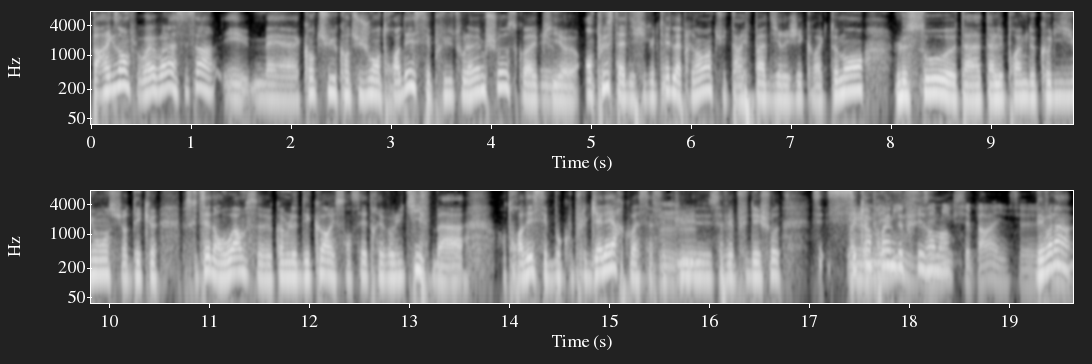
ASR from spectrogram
Par exemple, ouais, voilà, c'est ça. Et mais quand tu quand tu joues en 3D, c'est plus du tout la même chose, quoi. Et puis euh, en plus, t'as la difficulté de la prise en main. Tu t'arrives pas à diriger correctement. Le saut, euh, t'as as les problèmes de collision sur dès que parce que tu sais dans Worms, euh, comme le décor est censé être évolutif, bah en 3D c'est beaucoup plus galère, quoi. Ça fait plus ça fait plus des choses. C'est qu'un problème de prise en main. C'est pareil. Mais voilà,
